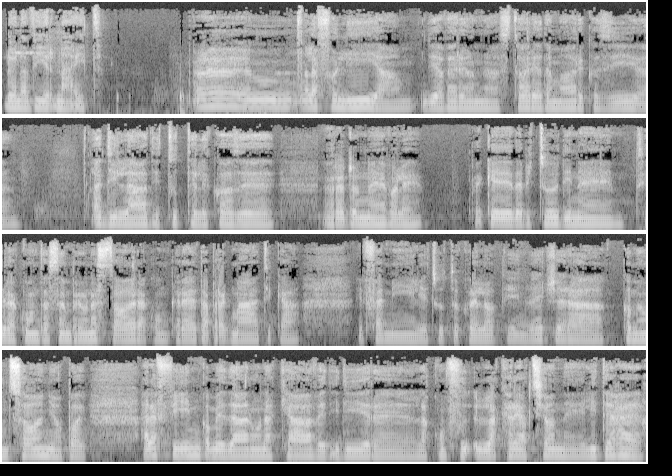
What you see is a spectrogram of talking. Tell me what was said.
Luna Veer Night? Eh, la follia di avere una storia d'amore così, eh, al di là di tutte le cose ragionevole, perché d'abitudine si racconta sempre una storia concreta, pragmatica, le famiglie, tutto quello che invece era come un sogno, poi alla fine come dare una chiave di dire la, confu- la creazione letteraria,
